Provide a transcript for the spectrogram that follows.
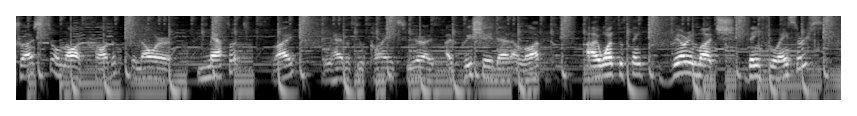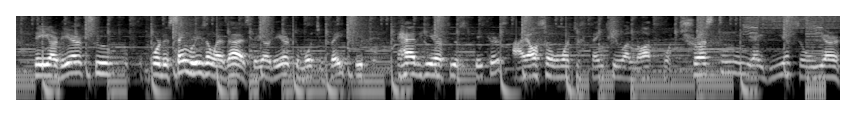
trust on our product and our method, right? We have a few clients here. I, I appreciate that a lot. I want to thank very much the influencers. They are there to, for the same reason as us, they are there to motivate people. I have here a few speakers. I also want to thank you a lot for trusting in the idea. So we are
